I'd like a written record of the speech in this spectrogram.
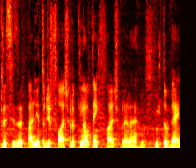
precisa palito de fósforo que não tem fósforo, né? Muito bem.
